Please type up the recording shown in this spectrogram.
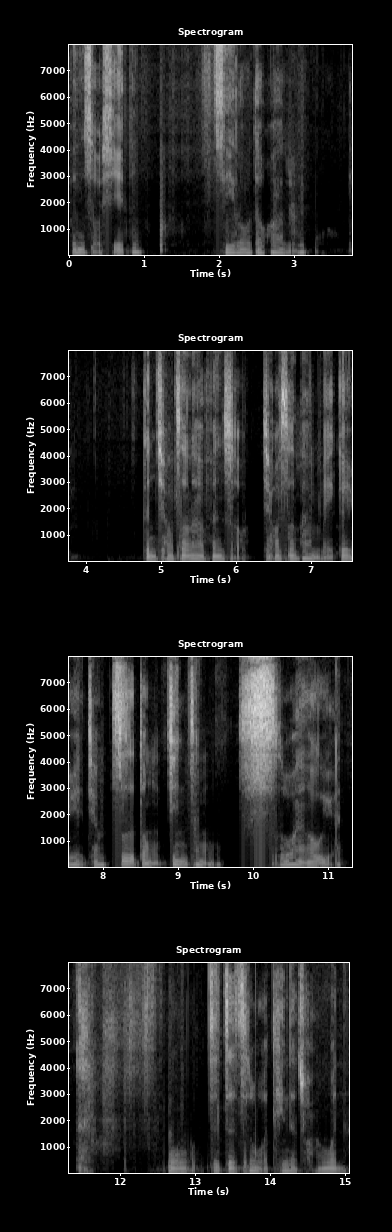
分手协定，C 罗的话如果跟乔治拉分手，乔治拉每个月将自动进账十万欧元。我这这是我听的传闻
